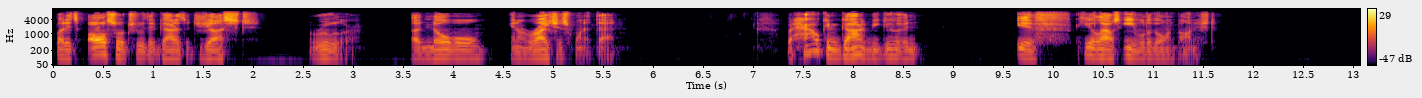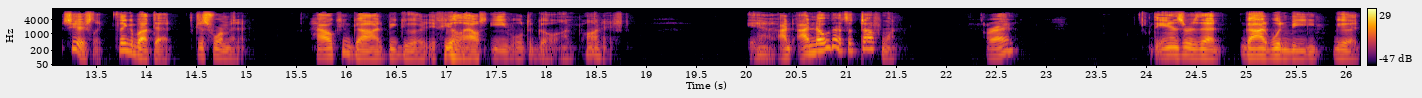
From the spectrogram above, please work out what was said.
but it's also true that God is a just ruler, a noble and a righteous one at that. But how can God be good if he allows evil to go unpunished? Seriously, think about that just for a minute. How can God be good if he allows evil to go unpunished? Yeah, I, I know that's a tough one. Right? The answer is that God wouldn't be good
